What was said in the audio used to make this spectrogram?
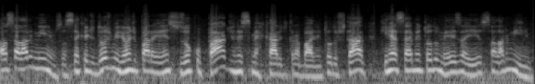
ao salário mínimo. São cerca de 2 milhões de paraenses ocupados nesse mercado de trabalho em todo o estado que recebem todo mês aí o salário mínimo.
